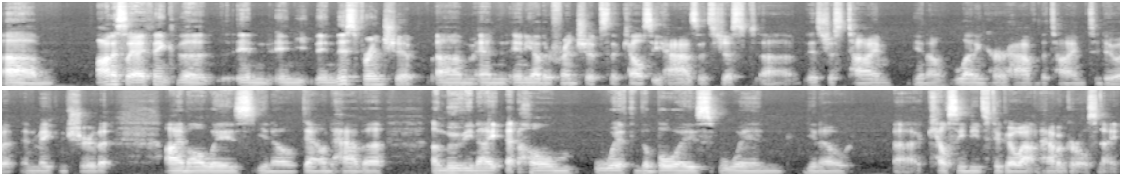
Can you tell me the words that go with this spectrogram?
um, honestly, I think the in in in this friendship um, and any other friendships that Kelsey has, it's just uh, it's just time. You know, letting her have the time to do it and making sure that I'm always you know down to have a a movie night at home with the boys when you know uh, Kelsey needs to go out and have a girls' night,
